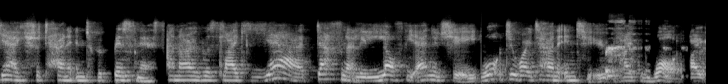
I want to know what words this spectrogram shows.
yeah, you should turn it into a business. And I was like, yeah, definitely love the energy. What do I turn it into? Like what? like,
